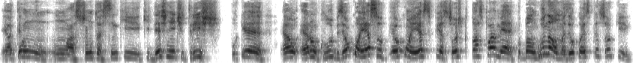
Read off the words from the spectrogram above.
é até um, um assunto assim que, que deixa a gente triste, porque é, eram clubes. Eu conheço, eu conheço pessoas que torcem para o América. O Bangu não, mas eu conheço pessoas que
